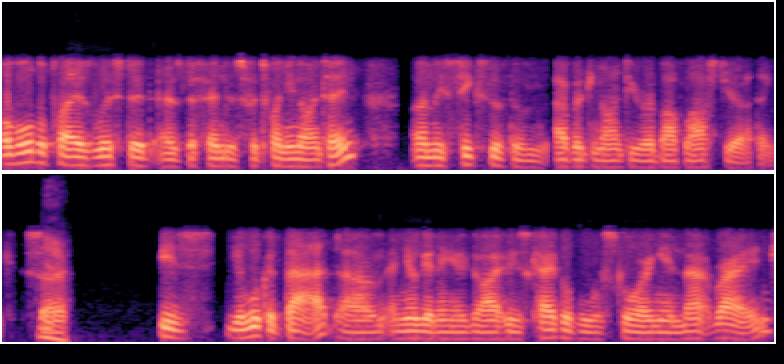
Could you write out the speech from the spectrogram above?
of all the players listed as defenders for 2019, only six of them averaged 90 or above last year, I think. So, yeah. is you look at that um, and you're getting a guy who's capable of scoring in that range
